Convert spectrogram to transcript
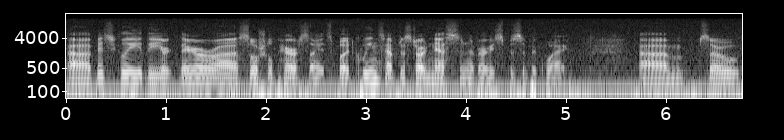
Uh, basically, they are, they are uh, social parasites, but queens have to start nests in a very specific way. Um, so,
